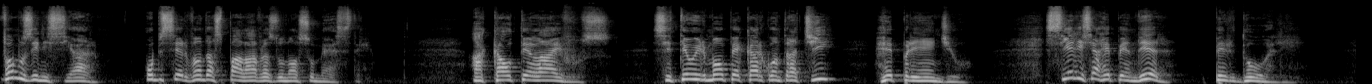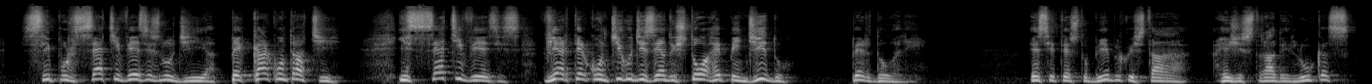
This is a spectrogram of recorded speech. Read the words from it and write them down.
Vamos iniciar observando as palavras do nosso Mestre. Acautelai-vos. Se teu irmão pecar contra ti, repreende-o. Se ele se arrepender, perdoa-lhe. Se por sete vezes no dia pecar contra ti, e sete vezes vier ter contigo dizendo estou arrependido, perdoa-lhe. Esse texto bíblico está registrado em Lucas,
